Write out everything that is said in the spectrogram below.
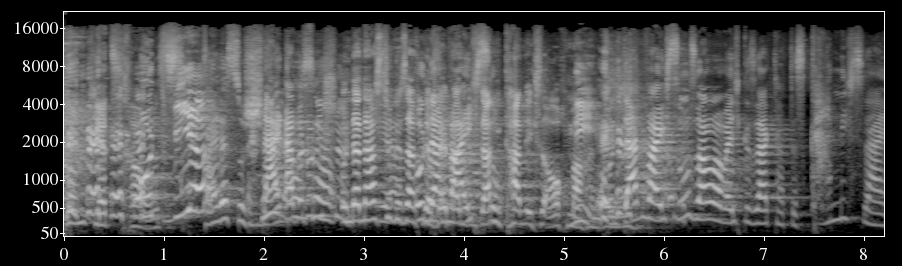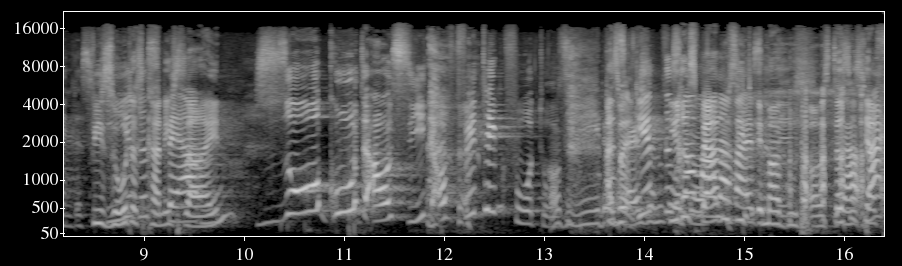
Kommt jetzt raus. Und wir Weil das so schön Nein, aber nur aussah. die schön. Und dann hast du gesagt, Und ja, dann wenn war man, ich dann so- kann ich es auch machen. Nee, und dann war ich so sauer, weil ich gesagt habe, das kann nicht sein. Dass Wieso, das kann nicht sein? So gut aussieht auf Fitting-Fotos. Auf jeden Also Fall. gibt es Iris Berben sieht immer gut aus. Das ist ja Nein,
